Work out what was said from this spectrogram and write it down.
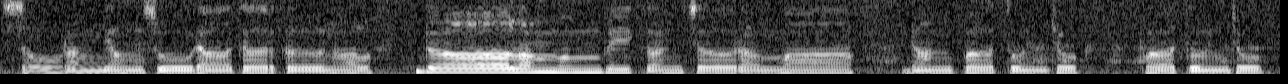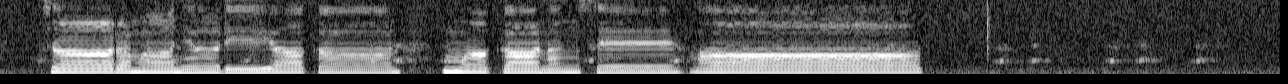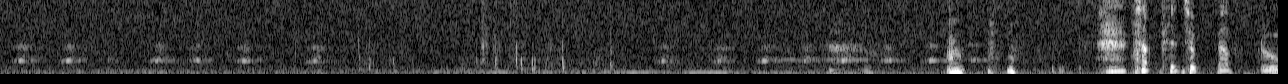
seorang yang sudah terkenal dalam memberikan ceramah dan petunjuk-petunjuk cara menyediakan makanan sehat. Capek juga bro.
